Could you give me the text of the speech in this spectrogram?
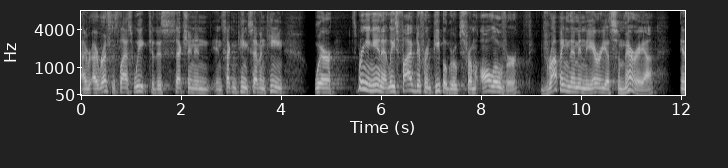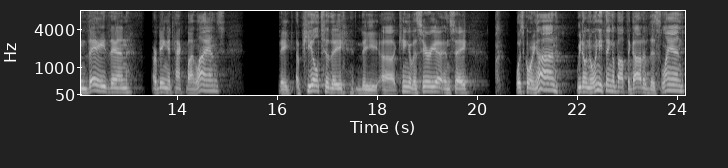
I, I referenced last week to this section in, in 2 Kings 17, where it's bringing in at least five different people groups from all over, dropping them in the area of Samaria, and they then are being attacked by lions they appeal to the, the uh, king of Assyria and say, What's going on? We don't know anything about the God of this land.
